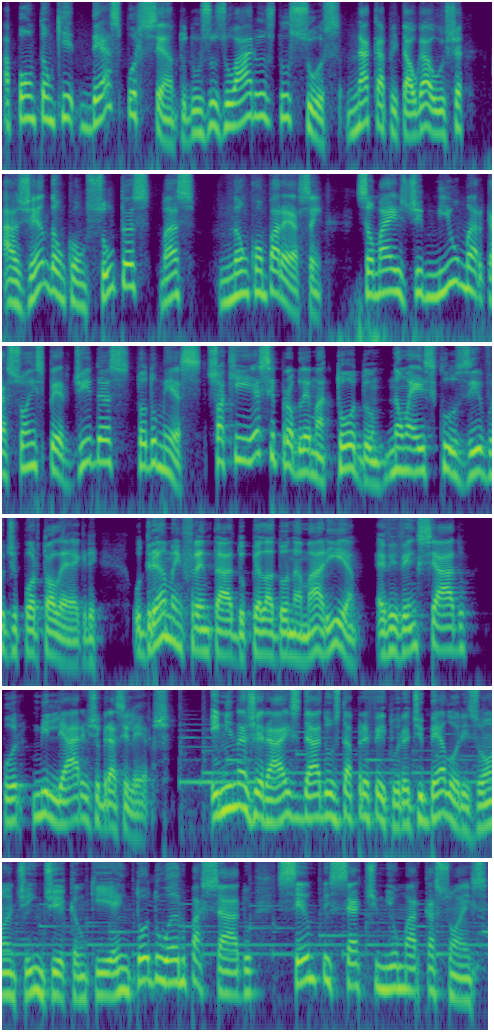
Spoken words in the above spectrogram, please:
apontam que 10% dos usuários do SUS na capital gaúcha agendam consultas, mas não comparecem. São mais de mil marcações perdidas todo mês. Só que esse problema todo não é exclusivo de Porto Alegre. O drama enfrentado pela Dona Maria é vivenciado por milhares de brasileiros. Em Minas Gerais, dados da Prefeitura de Belo Horizonte indicam que em todo o ano passado, 107 mil marcações,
